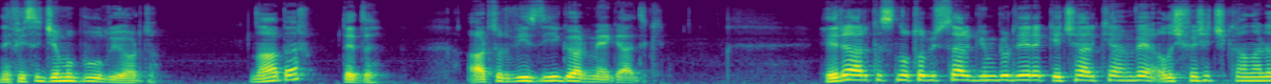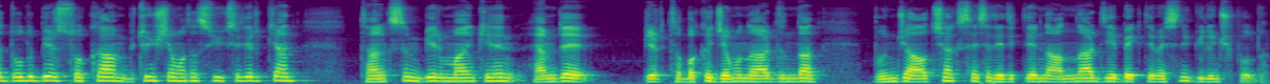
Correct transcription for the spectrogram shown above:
Nefesi camı buğuluyordu. Ne haber? dedi. Arthur Weasley'i görmeye geldik. Harry arkasında otobüsler gümbürdeyerek geçerken ve alışverişe çıkanlarla dolu bir sokağın bütün şematası yükselirken Tanks'ın bir mankenin hem de bir tabaka camın ardından bunca alçak sese dediklerini anlar diye beklemesini gülünç buldu.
